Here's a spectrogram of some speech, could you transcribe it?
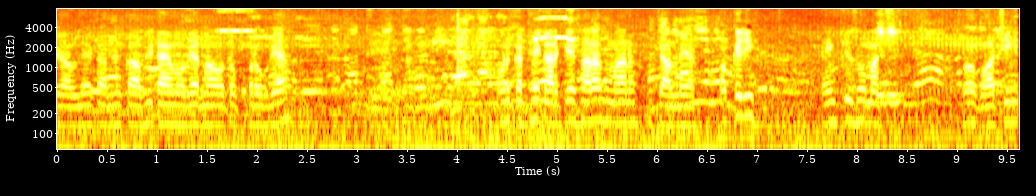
ਚੱਲਦੇ ਆ ਕਰਨ ਨੂੰ। ਕਾਫੀ ਟਾਈਮ ਹੋ ਗਿਆ 9 ਤੋਂ ਉੱਪਰ ਹੋ ਗਿਆ। ਤੇ ਹੁਣ ਇਕੱਠੇ ਕਰਕੇ ਸਾਰਾ ਸਮਾਨ ਚੱਲਦੇ ਆ। ਓਕੇ ਜੀ। Thank you so much for watching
